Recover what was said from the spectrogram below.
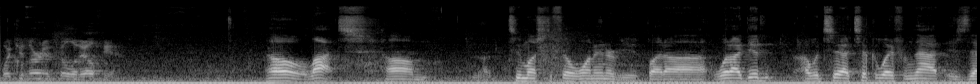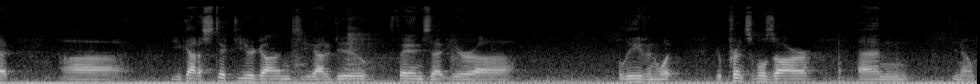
What you learn in Philadelphia? Oh, lots. Um, too much to fill one interview. But uh, what I did, I would say I took away from that is that uh, you got to stick to your guns. You got to do things that you uh, believe in what your principles are, and you know,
